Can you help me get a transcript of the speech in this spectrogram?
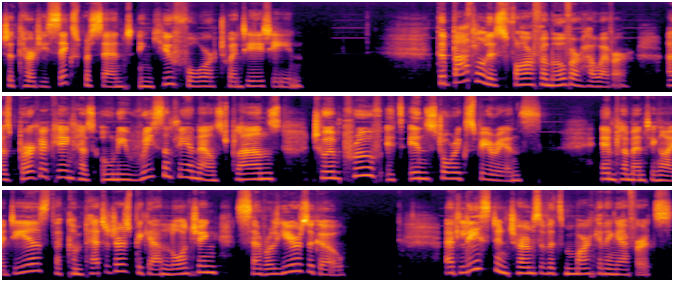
to 36% in Q4 2018. The battle is far from over, however, as Burger King has only recently announced plans to improve its in store experience, implementing ideas that competitors began launching several years ago. At least in terms of its marketing efforts,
